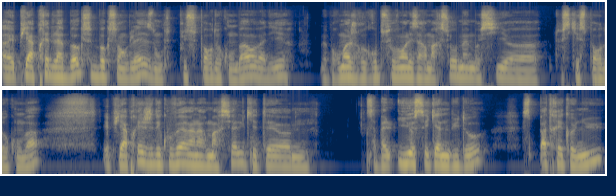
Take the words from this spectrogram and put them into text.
et puis après de la boxe, boxe anglaise, donc plus sport de combat, on va dire. Mais pour moi, je regroupe souvent les arts martiaux, même aussi euh, tout ce qui est sport de combat. Et puis après, j'ai découvert un art martial qui était euh, s'appelle Yosekan Budo. C'est pas très connu.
